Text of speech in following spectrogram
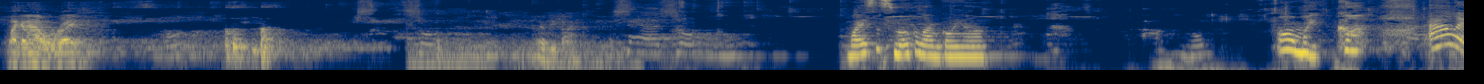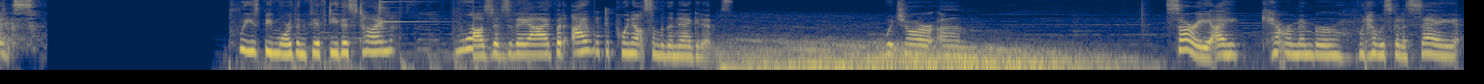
like an hour, right? That'll be fine. Why is the smoke alarm going off? Oh my god. Alex! Please be more than 50 this time. Positives of AI, but I would like to point out some of the negatives. Which are, um. Sorry, I can't remember what I was gonna say.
